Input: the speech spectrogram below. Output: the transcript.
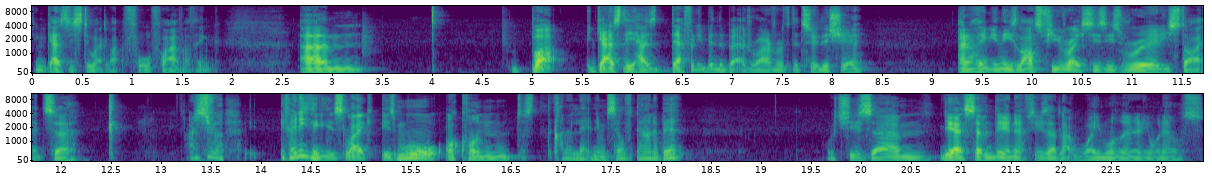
think Gasly still had like four or five, I think. Um, but Gasly has definitely been the better driver of the two this year. And I think in these last few races, he's really started to. I just, feel, if anything, it's like it's more Ocon just kind of letting himself down a bit, which is um, yeah, seven DNFs. He's had like way more than anyone else.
